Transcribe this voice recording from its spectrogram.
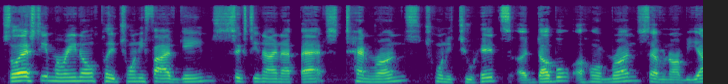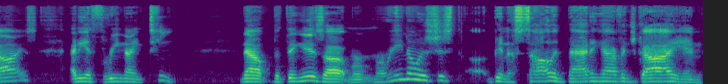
So last year, Moreno played 25 games, 69 at bats, 10 runs, 22 hits, a double, a home run, seven RBIs, and he had 319. Now, the thing is, uh, Moreno has just uh, been a solid batting average guy and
